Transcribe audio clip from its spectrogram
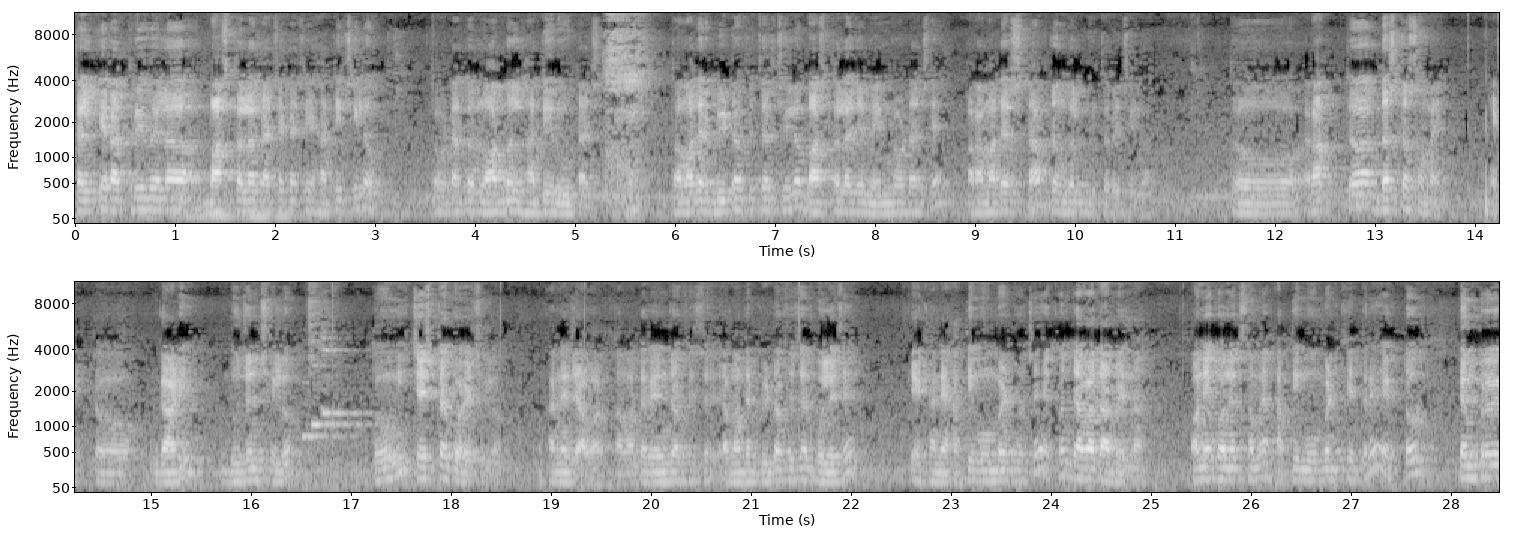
কালকে রাত্রিবেলা বাসতলা কাছাকাছি হাতি ছিল। তো ওটা তো নর্মাল হাতি রুট আছে। তো আমাদের বিট অফিসার ছিল, বাসতলা যে মেন রোড আছে, আর আমাদের স্টাফ জঙ্গল ভিতরে ছিল। তো রাত দশটার সময় একটা গাড়ি দুজন ছিল, তো উনি চেষ্টা করেছিল ওখানে যাওয়ার। তো আমাদের রেঞ্জ অফিসার আমাদের বিট অফিসার বলেছে এখানে হাতি মুভমেন্ট হচ্ছে, এখন যাওয়া যাবে না। অনেক অনেক সময় হাতি মুভমেন্ট ক্ষেত্রে একটু টেম্পোরারি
